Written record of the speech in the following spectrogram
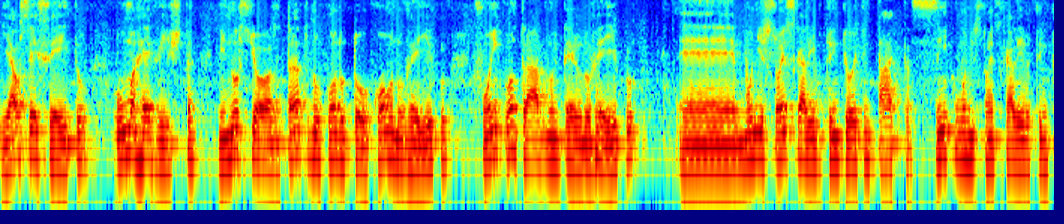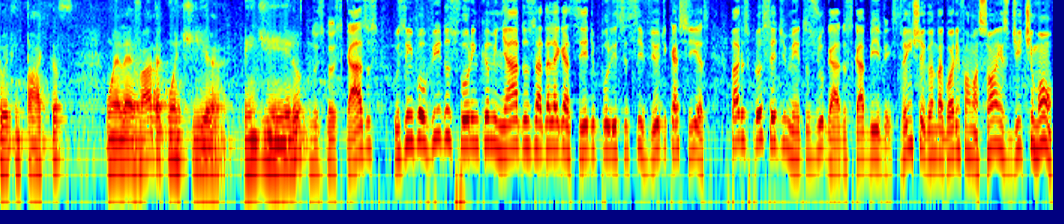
E ao ser feito uma revista minuciosa, tanto no condutor como no veículo, foi encontrado no interior do veículo é, munições calibre 38 intactas, cinco munições calibre 38 intactas, uma elevada quantia em dinheiro. Nos dois casos, os envolvidos foram encaminhados à Delegacia de Polícia Civil de Caxias para os procedimentos julgados cabíveis. Vem chegando agora informações de Timon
